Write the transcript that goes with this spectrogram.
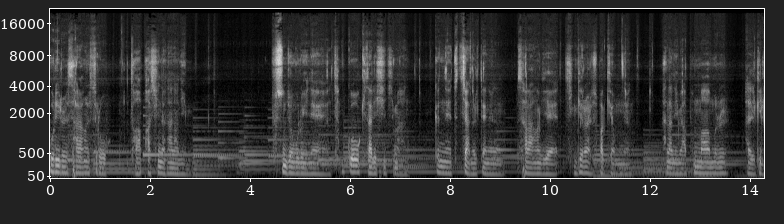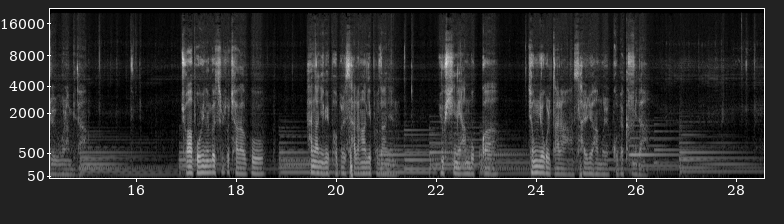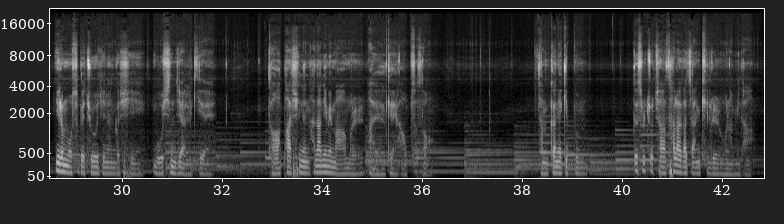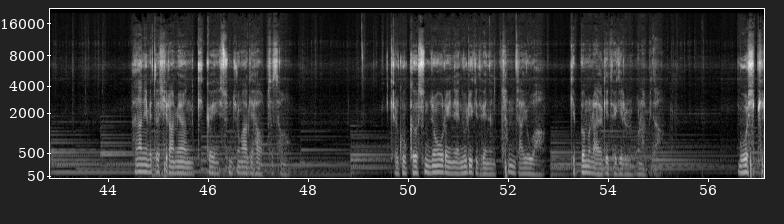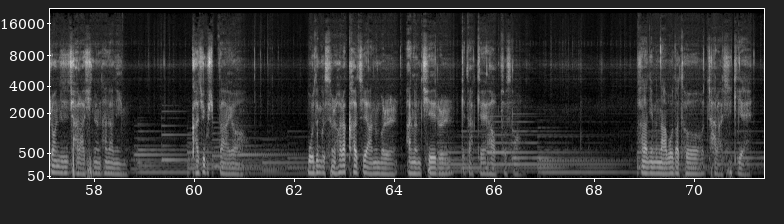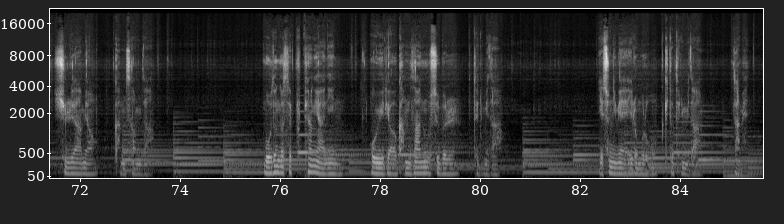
우리를 사랑할수록 더 아파하시는 하나님. 불순종으로 인해 참고 기다리시지만 끝내 듣지 않을 때는 사랑하기에 징계를 할 수밖에 없는 하나님의 아픈 마음을 알기를 원합니다. 좋아 보이는 것을 쫓아가고 하나님의 법을 사랑하기보다는 육신의 안목과 정욕을 따라 살려 함을 고백합니다. 이런 모습에 주어지는 것이 무엇인지 알기에 더 아파하시는 하나님의 마음을 알게 하옵소서. 잠깐의 기쁨, 뜻을 쫓아 살아가지 않기를 원합니다. 하나님의 뜻이라면 기꺼이 순종하게 하옵소서. 결국 그 순종으로 인해 누리게 되는 참 자유와 기쁨을 알게 되기를 원합니다. 무엇이 필요한지 잘 아시는 하나님, 가지고 싶다 하여 모든 것을 허락하지 않음을 아는 지혜를 깨닫게 하옵소서. 하나님은 나보다 더 잘 아시기에 신뢰하며 감사합니다. 모든 것의 불평이 아닌 오히려 감사한 모습을 드립니다. 예수님의 이름으로 기도드립니다. 아멘.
